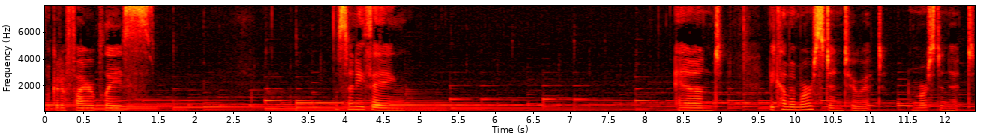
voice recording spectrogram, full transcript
look at a fireplace, just anything, and become immersed into it, immersed in it.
